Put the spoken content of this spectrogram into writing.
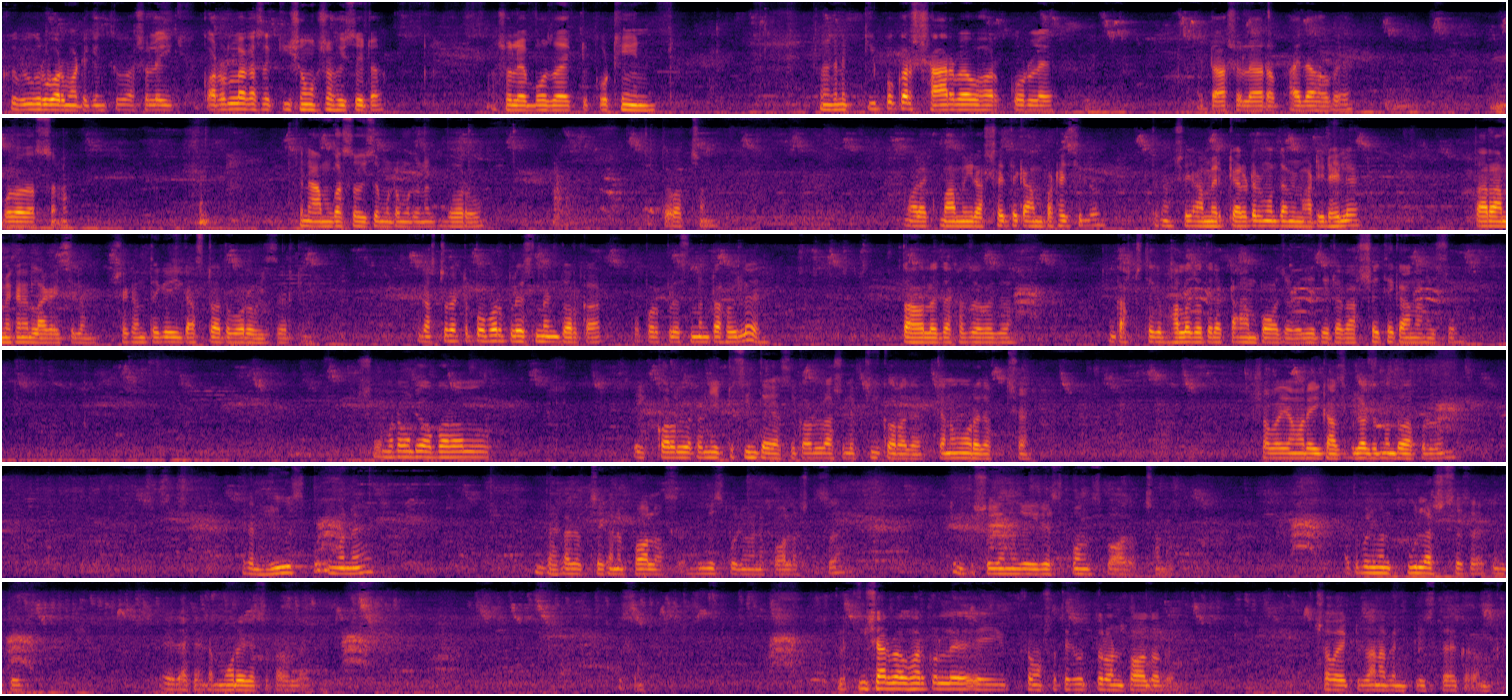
খুবই উর্বর মাটি, কিন্তু আসলে এই করলা গাছে কী সমস্যা হয়েছে এটা? আসলে বোঝা একটু কঠিন। এখানে কী প্রকার সার ব্যবহার করলে এটা আসলে আরও ফায়দা হবে? বোঝা যাচ্ছে না। এখানে আম গাছ হয়েছে, মোটামুটি অনেক বড়। দেখতে পাচ্ছেন। আমার এক মামি রাজশাহী থেকে আম পাঠাইছিল। তখন সেই আমের ক্যারটের মধ্যে আমি মাটি ঢেলে তার আম এখানে লাগাইছিলাম। সেখান থেকে এই গাছটা অত বড় হয়েছে আর কি। গাছটার একটা প্রপার প্লেসমেন্ট দরকার। প্রপার প্লেসমেন্টটা হইলে তাহলে দেখা যাবে যে গাছটা থেকে ভালো জাতের একটা আম পাওয়া যাবে যেহেতু এটা রাজশাহী থেকে আনা হয়েছে সে মোটামুটি ওভারঅল এই করলাটা নিয়ে একটু চিন্তায় আছি, করলা আসলে কি করা যায়, কেন মরে যাচ্ছে? সবাই আমার এই গাছগুলোর জন্য দোয়া করবেন। এখানে হিউজ পরিমাণে দেখা যাচ্ছে এখানে ফল আছে, হিউজ পরিমাণে ফল আসতেছে। কিন্তু সেই অনুযায়ী রেসপন্স পাওয়া যাচ্ছে না। এত পরিমাণ ফুল আসতেছে, কিন্তু এই দেখেন এটা মরে গেছে করলা কী সার ব্যবহার করলে এই সমস্যা থেকে উত্তরণ পাওয়া যাবে? সবাই একটু জানাবেন প্লিজ দয়া করে আমাকে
